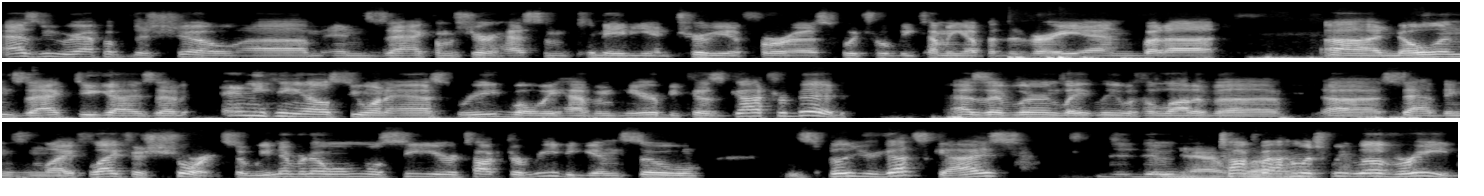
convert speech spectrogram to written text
as we wrap up the show, um, and Zack, I'm sure has some Canadian trivia for us, which will be coming up at the very end. But uh, uh, Nolan, Zack, do you guys have anything else you want to ask Reid while we have him here? Because God forbid, as I've learned lately with a lot of uh, uh, sad things in life, life is short, so we never know when we'll see or talk to Reid again. So spill your guts, guys. D- d- Yeah, talk about how much we love Reid.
